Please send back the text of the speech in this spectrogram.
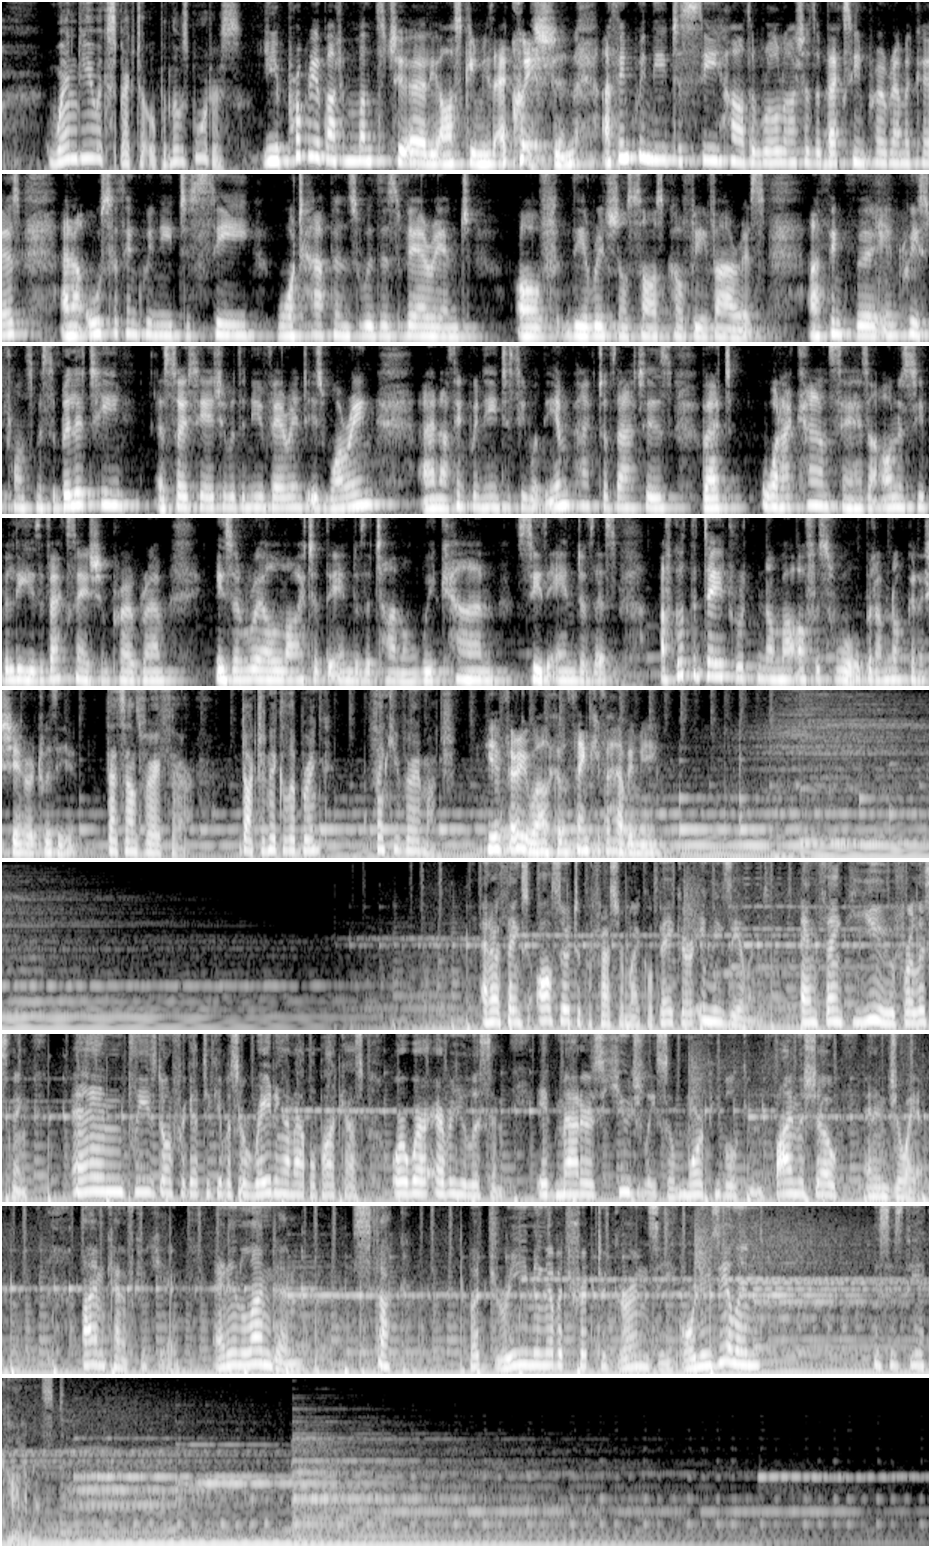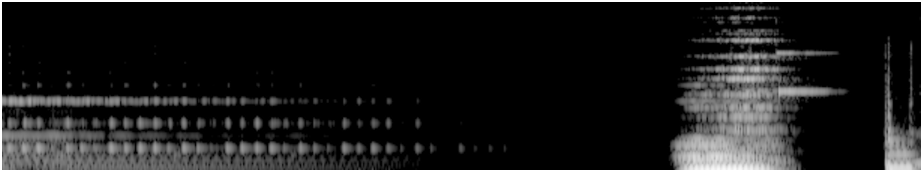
when do you expect to open those borders? You're probably about a month too early asking me that question. I think we need to see how the rollout of the vaccine program occurs. And I also think we need to see what happens with this variant of the original SARS CoV virus. I think the increased transmissibility associated with the new variant is worrying. And I think we need to see what the impact of that is. But what I can say is, I honestly believe the vaccination program is a real light at the end of the tunnel. We can see the end of this. I've got the date written on my office wall, but I'm not going to share it with you. That sounds very fair. Dr. Nicola Brink, thank you very much. You're very welcome. Thank you for having me. And our thanks also to Professor Michael Baker in New Zealand. And thank you for listening. And please don't forget to give us a rating on Apple Podcasts or wherever you listen. It matters hugely so more people can find the show and enjoy it. I'm Kenneth Cukier, and in London, stuck but dreaming of a trip to Guernsey or New Zealand, this is The Economist.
